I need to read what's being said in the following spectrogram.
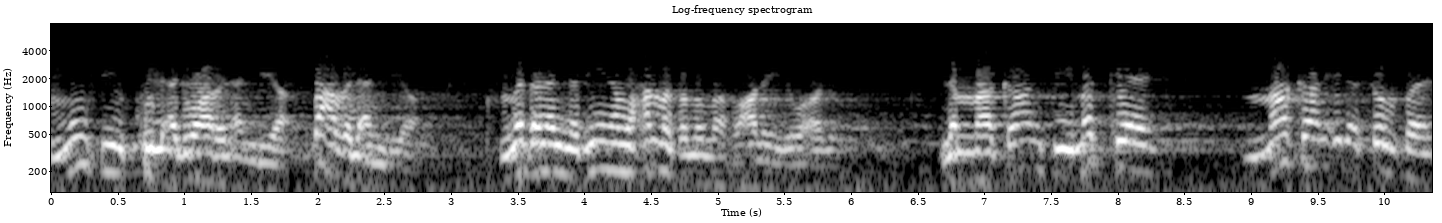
مو في كل أدوار الأنبياء بعض الأنبياء. مثلا نبينا محمد صلى الله عليه وآله لما كان في مكة ما كان له سلطة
